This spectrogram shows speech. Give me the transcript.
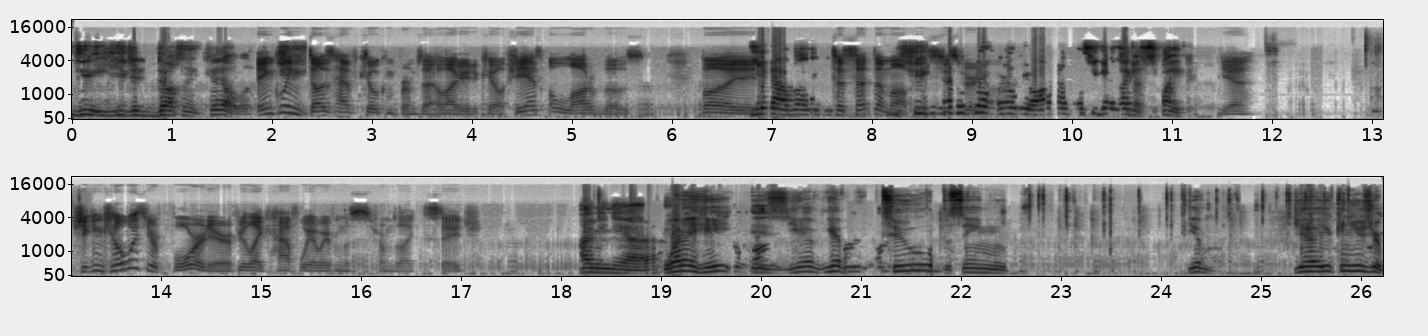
You, you just doesn't kill. Inkling does have kill confirms that allow you to kill. She has a lot of those, but Yeah, but like, to set them up, she it's can just very kill early on unless you get like a spike. yeah. She can kill with your forward air if you're like halfway away from the from the, like the stage. I mean, yeah. What I hate is you have you have two of the same move. You have yeah, you can use your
